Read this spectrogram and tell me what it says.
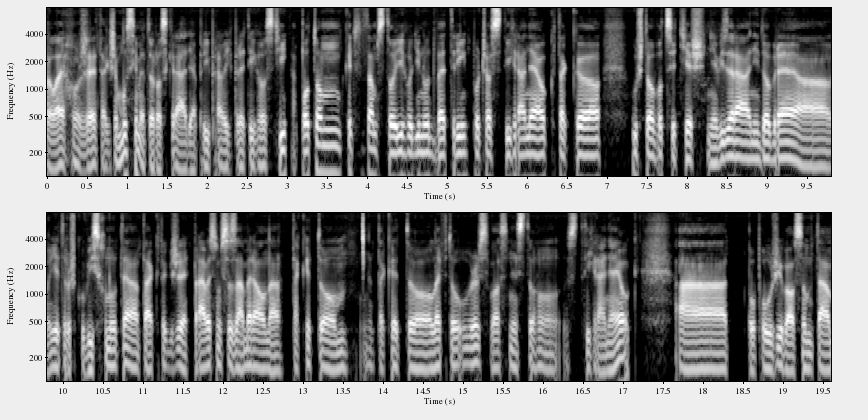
celého, že? Takže musíme to rozkrájať a pripraviť pre tých hostí. A potom, keď to tam stojí hodinu, dve, tri počas tých raňajok, tak uh, už to ovocie tiež nevyzerá ani dobre a je trošku vyschnuté a tak. Takže práve som sa zameral na takéto, takéto leftover Rovers vlastne z, toho, z tých raňajok a používal som tam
